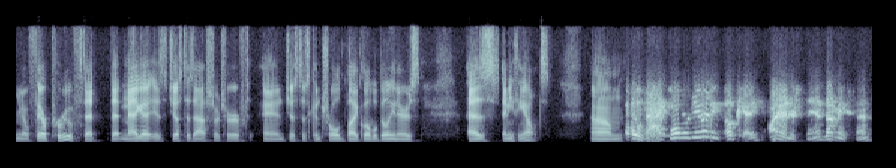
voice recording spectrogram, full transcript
you know, fair proof that that MAGA is just as astroturfed and just as controlled by global billionaires as anything else. Um, Oh, that's what we're doing. Okay, I understand. That makes sense.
